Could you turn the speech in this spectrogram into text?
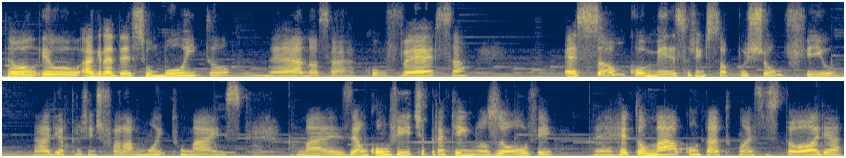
Então, eu agradeço muito né, a nossa conversa. É só um começo, a gente só puxou um fio, daria para a gente falar muito mais, mas é um convite para quem nos ouve é, retomar o contato com essa história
